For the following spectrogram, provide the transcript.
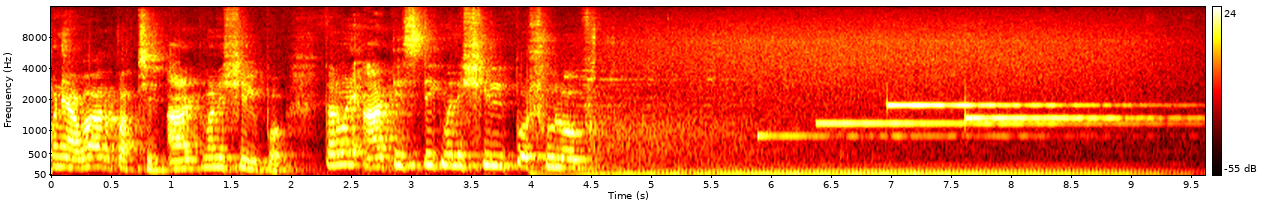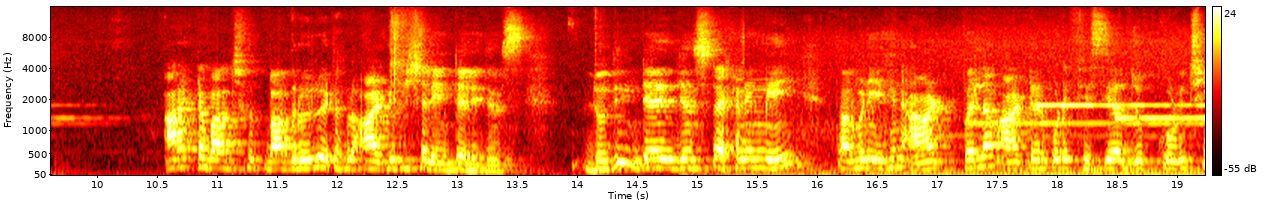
মানে আবার পাচ্ছি আর্ট মানে শিল্প। তার মানে আর্টিস্টিক মানে শিল্প সুলভ। আর একটা বাদ বাদ রইল, এটা হলো আর্টিফিশিয়াল ইন্টেলিজেন্স যদি ইন্টেলিজেন্সটা এখানে নেই, তার মানে এখানে আর্ট পেলাম আর্টের পরে ফিসিয়াল যোগ করেছি,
